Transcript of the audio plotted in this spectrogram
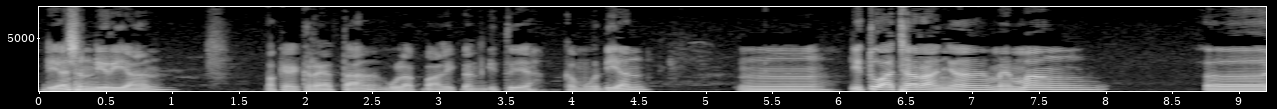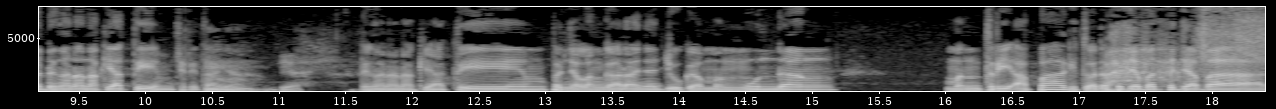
Dia sendirian pakai kereta bolak-balik dan gitu ya. Kemudian hmm, itu acaranya memang eh dengan anak yatim ceritanya. Hmm, ya. Dengan anak yatim, penyelenggaranya juga mengundang menteri apa gitu, ada pejabat-pejabat.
